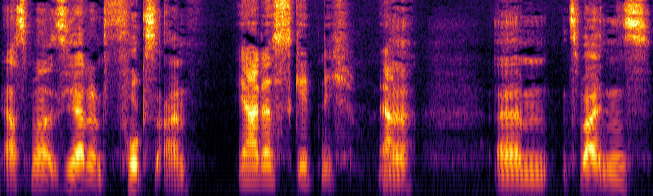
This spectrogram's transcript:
Erstmal, sie hat einen Fuchs an. Ja, das geht nicht. Ja. Ne? Ähm, zweitens,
